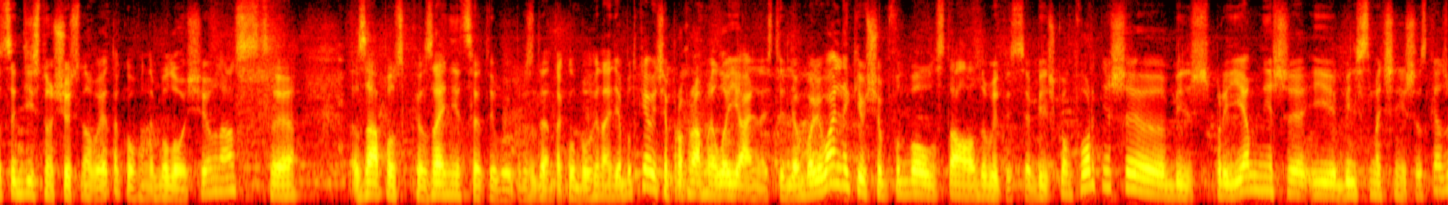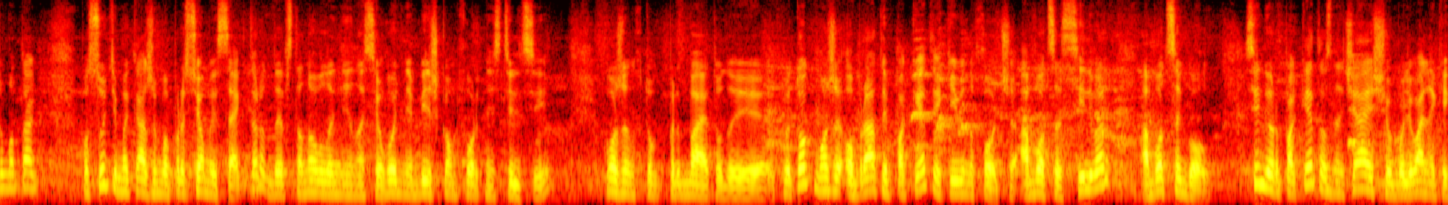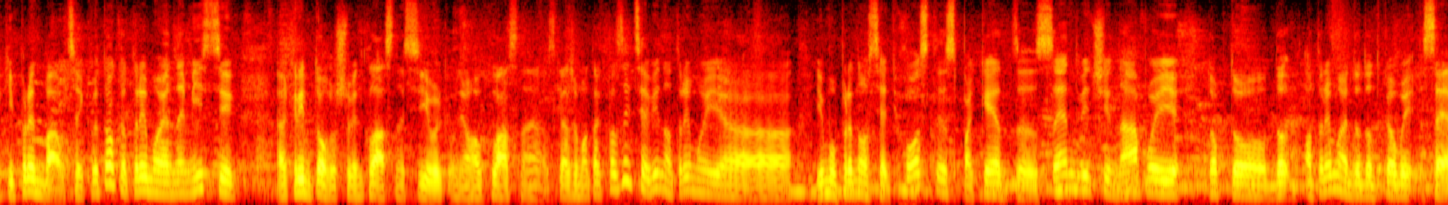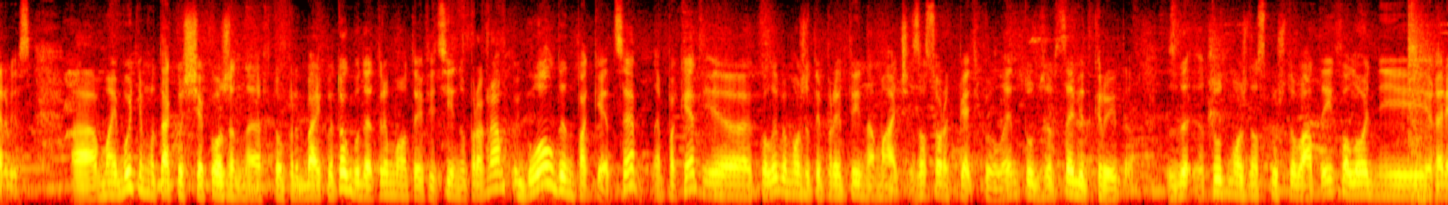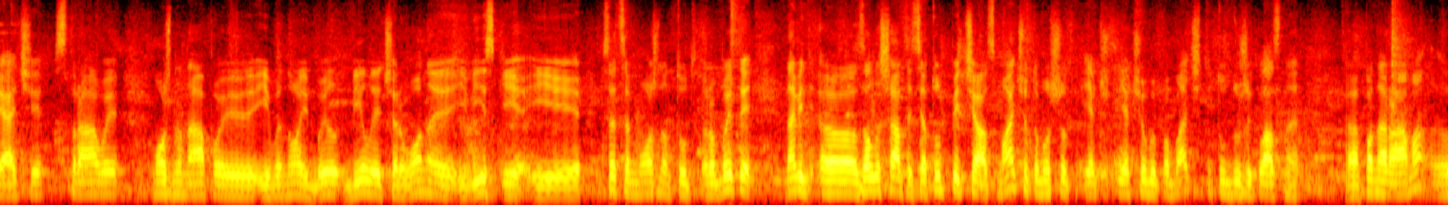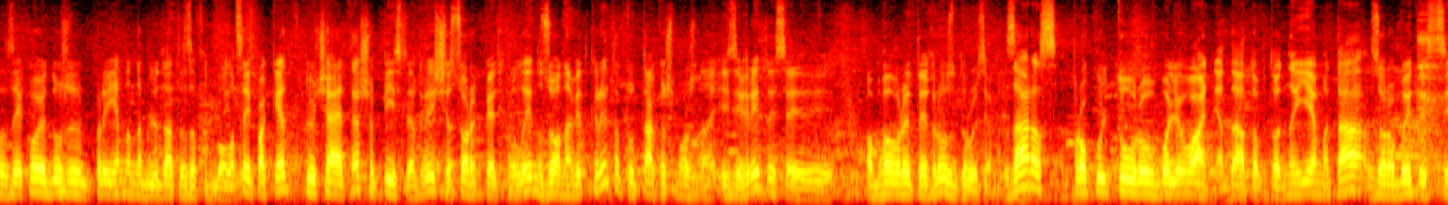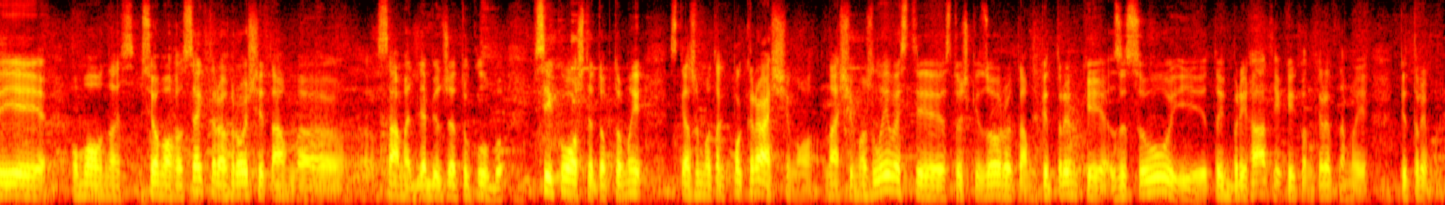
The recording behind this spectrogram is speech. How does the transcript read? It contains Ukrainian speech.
Це дійсно щось нове, такого не було ще у нас. Це запуск за ініціативою президента клубу Геннадія Буткевича програми лояльності для вболівальників, щоб футбол стало дивитися більш комфортніше, більш приємніше і більш смачніше, скажімо так. По суті, ми кажемо про сьомий сектор, де встановлені на сьогодні більш комфортні стільці. Кожен, хто придбає туди квиток, може обрати пакет, який він хоче. Або це Silver, або це Gold. Silver пакет означає, що вболівальник, який придбав цей квиток, отримує на місці, е, крім того, що він класно сів, у нього класна, скажімо так, позиція. Він отримує, е, йому приносять хостес, пакет е, сендвічі, напої, тобто отримує додатковий сервіс. В майбутньому також ще кожен, хто придбає квиток, буде отримувати офіційну програмку. Golden пакет це пакет, коли ви можете прийти на матч за 45 хвилин. Тут вже все відкрито. Тут можна скуштувати і холодні, і гарячі страви, можна напої, і вино, і біле, і червоне, і віскі, і все це можна тут робити. Навіть е, залишатися тут під час матчу, тому що якщо, ви побачите, тут дуже класне е, панорама, е, з якою дуже приємно наблюдати за футболом. Цей пакет включає те, що після гри ще 45 хвилин зона відкрита. Тут також можна і зігрітися, і обговорити гру з друзями. Зараз про культуру вболівання, да, тобто не є мета заробити цієї умовно сьомого сектора гроші там. е, Саме для бюджету клубу всі кошти, тобто ми, скажімо так, покращимо наші можливості з точки зору там підтримки ЗСУ і тих бригад, які конкретно ми підтримуємо.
